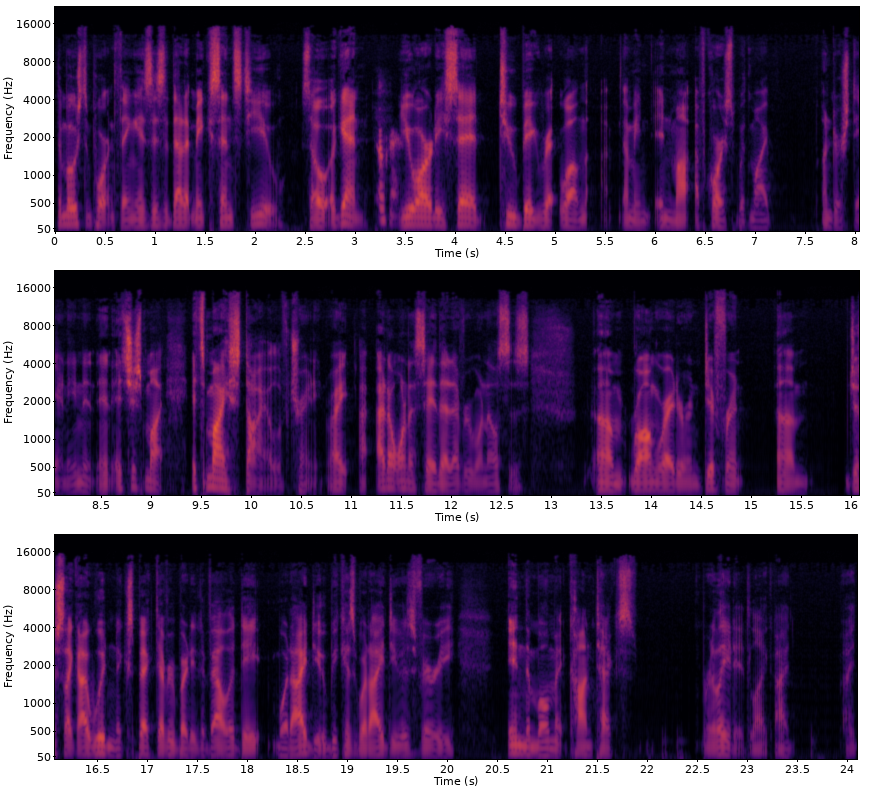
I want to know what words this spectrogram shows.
the most important thing is is that it makes sense to you. So again, Okay. you already said two big. Re- well, I mean, in my of course with my understanding, and, and it's just my it's my style of training, right? I, I don't want to say that everyone else is um, wrong, right, or indifferent. Um, just like I wouldn't expect everybody to validate what I do because what I do is very in the moment context related. Like I, I,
